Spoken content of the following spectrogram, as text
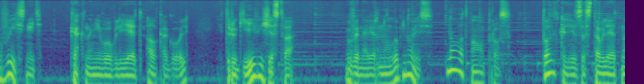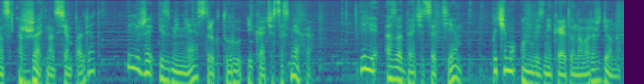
выяснить, как на него влияют алкоголь и другие вещества. Вы, наверное, улыбнулись, но вот вам вопрос. Только ли заставляет нас ржать над всем подряд, или же изменяет структуру и качество смеха? Или озадачиться тем, почему он возникает у новорожденных?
